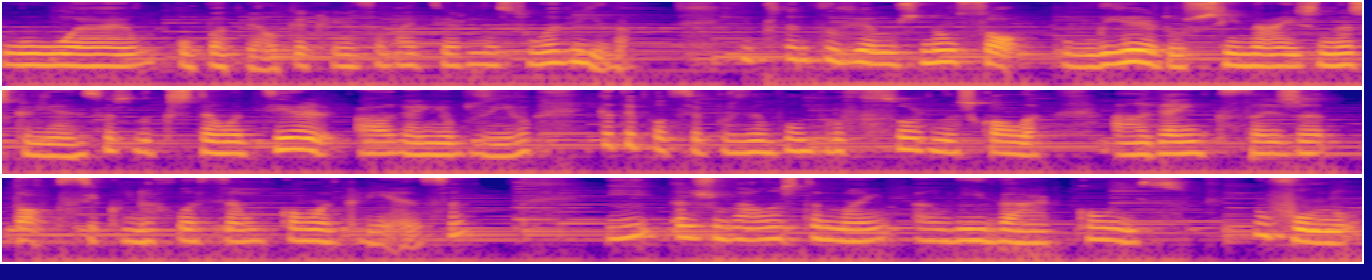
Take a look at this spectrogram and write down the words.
o, uh, o papel que a criança vai ter na sua vida. E portanto devemos não só ler os sinais nas crianças de que estão a ter alguém abusivo, que até pode ser, por exemplo, um professor na escola, alguém que seja tóxico na relação com a criança e ajudá-las também a lidar com isso. No fundo,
